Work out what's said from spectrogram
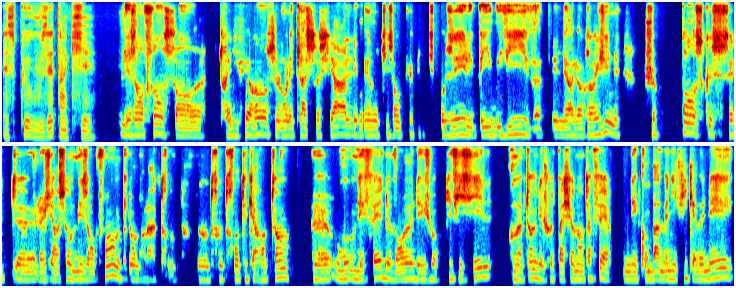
Est-ce que vous êtes inquiet? Les enfants sont euh, très différents selon les classes sociales, les moyens dont ils ont pu disposer, les pays où ils vivent, leurs origines. Je pense que cette, euh, la génération de mes enfants, qui ont dans la 30, entre 30 et 40 ans, euh, ont en effet devant eux des jours difficiles, en même temps que des choses passionnantes à faire, des combats magnifiques à mener.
